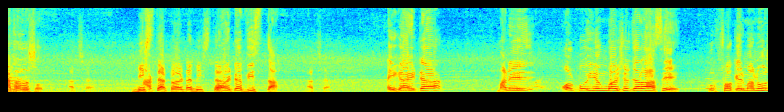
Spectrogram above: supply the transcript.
আঠারোশো। আচ্ছা। বিস্তা টয়োটা বিস্তা ছয়টা বিস্তা আচ্ছা। এই গাড়িটা মানে অল্প ইয়ং বয়সের যারা আছে খুব শখের মানুষ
